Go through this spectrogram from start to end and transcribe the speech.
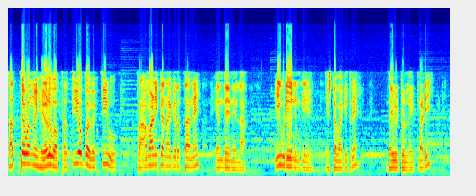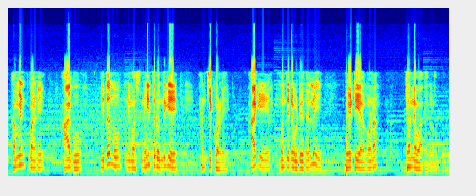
ಸತ್ಯವನ್ನು ಹೇಳುವ ಪ್ರತಿಯೊಬ್ಬ ವ್ಯಕ್ತಿಯು ಪ್ರಾಮಾಣಿಕನಾಗಿರುತ್ತಾನೆ ಎಂದೇನಿಲ್ಲ. ಈ ವಿಡಿಯೋ ನಿಮಗೆ ಇಷ್ಟವಾಗಿದ್ರೆ ದಯವಿಟ್ಟು ಲೈಕ್ ಮಾಡಿ, ಕಮೆಂಟ್ ಮಾಡಿ, ಹಾಗೂ ಇದನ್ನು ನಿಮ್ಮ ಸ್ನೇಹಿತರೊಂದಿಗೆ ಹಂಚಿಕೊಳ್ಳಿ. ಹಾಗೆಯೇ ಮುಂದಿನ ವಿಡಿಯೋದಲ್ಲಿ ಭೇಟಿಯಾಗೋಣ. ಧನ್ಯವಾದಗಳು.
